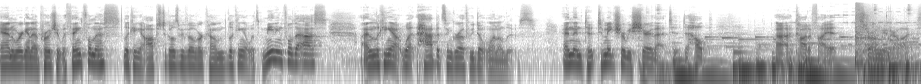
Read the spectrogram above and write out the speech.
And we're going to approach it with thankfulness, looking at obstacles we've overcome, looking at what's meaningful to us, and looking at what habits and growth we don't want to lose. And then to, to make sure we share that to, to help uh, codify it strongly in our lives.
